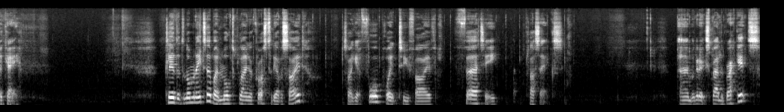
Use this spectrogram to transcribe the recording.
Okay. Clear the denominator by multiplying across to the other side. So I get 4.25, 30 plus x. Um, we're going to expand the brackets.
